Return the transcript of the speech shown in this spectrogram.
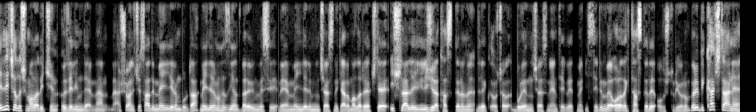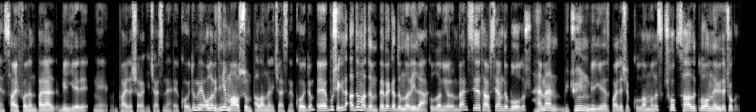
belli çalışmalar için özelinde ben, ben şu an için sadece maillerim burada. Maillerime hızlı yanıt verebilmesi ve maillerimin içerisindeki aramaları işte işlerle ilgili Jira tasklarını direkt buranın içerisine entegre etmek istedim ve oradaki taskları oluşturuyorum. Böyle birkaç tane sayfanın panel bilgilerini paylaşarak içerisine e, koydum ve olabildiğince masum alanların içerisine koydum. E, bu şekilde adım adım bebek adımlarıyla kullanıyorum ben. Size tavsiyem de bu olur. Hemen bütün bilgilerinizi paylaşıp kullanmanız çok sağlıklı olmayabilir. Çok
